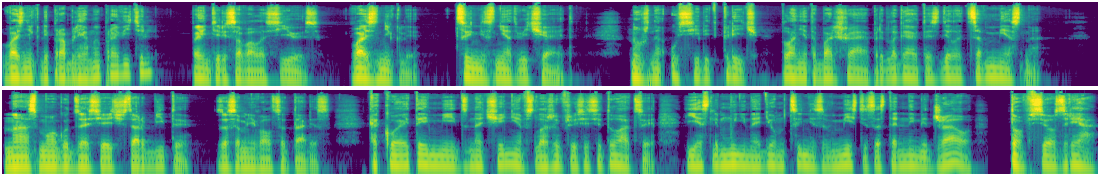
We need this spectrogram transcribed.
«Возникли проблемы, правитель?» — поинтересовалась Сьюис. «Возникли». Цинис не отвечает. «Нужно усилить клич. Планета большая, предлагаю это сделать совместно». «Нас могут засечь с орбиты», — засомневался Талис. «Какое это имеет значение в сложившейся ситуации? Если мы не найдем Цинис вместе с остальными Джао, то все зря.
